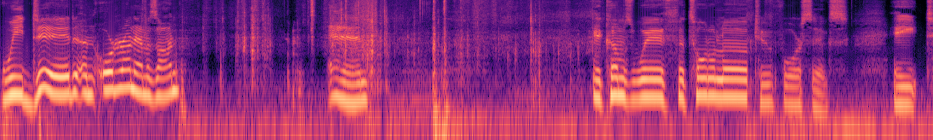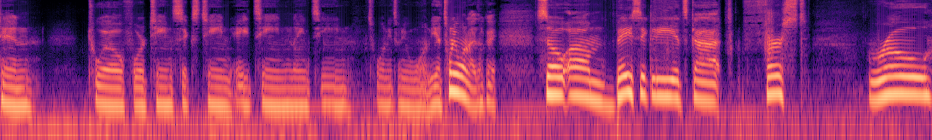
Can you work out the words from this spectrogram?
we did an order on Amazon and it comes with a total of 2, 4, 6, 8, 10, 12, 14, 16, 18, 19, 20, 21. Yeah, 21 lights. Okay. So um basically it's got first row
